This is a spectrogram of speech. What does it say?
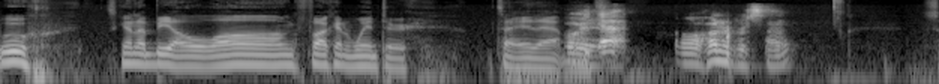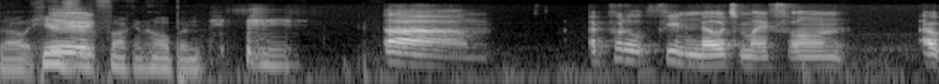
ooh, it's gonna be a long fucking winter. I'll tell you that Oh much. yeah, oh, 100 percent. So here's the Dude. fucking hoping. Um, I put a few notes in my phone. I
